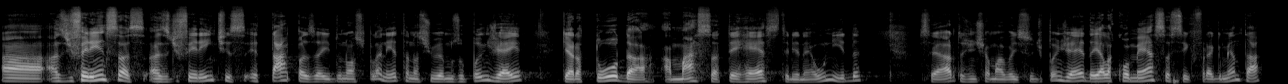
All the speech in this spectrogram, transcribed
a, as diferenças, as diferentes etapas aí do nosso planeta. Nós tivemos o Pangeia, que era toda a massa terrestre né, unida, certo? A gente chamava isso de Pangeia. Daí ela começa a se fragmentar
